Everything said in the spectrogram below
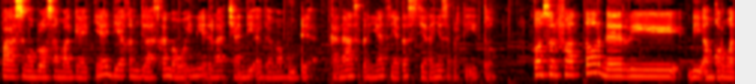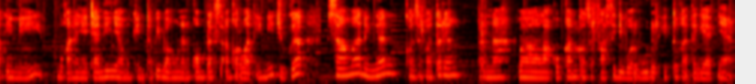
pas ngobrol sama guide-nya dia akan menjelaskan bahwa ini adalah candi agama Buddha. Karena sebenarnya ternyata sejarahnya seperti itu. Konservator dari di Angkor Wat ini bukan hanya candinya mungkin, tapi bangunan kompleks Angkor Wat ini juga sama dengan konservator yang pernah melakukan konservasi di Borobudur itu kata guide-nya.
